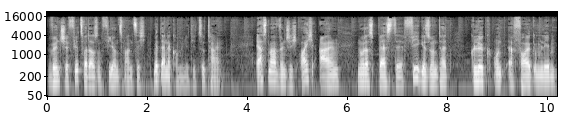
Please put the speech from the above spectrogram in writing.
Wünsche für 2024 mit deiner Community zu teilen. Erstmal wünsche ich euch allen nur das Beste, viel Gesundheit, Glück und Erfolg im Leben,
